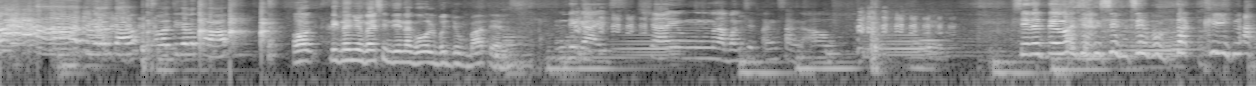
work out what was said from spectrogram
ah! Tingnan ta! Oh, tingnan ta! Oh, tignan nyo guys, hindi nag-uulbod yung battles. Hindi guys, siya yung nabagsit ang sangaw. Sino ti mo siyang simsibog takina?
